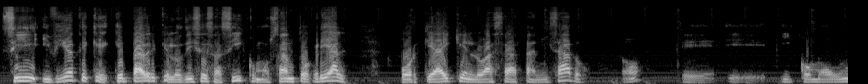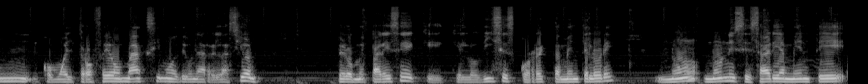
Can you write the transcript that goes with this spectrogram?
Sí, y fíjate que qué padre que lo dices así, como santo grial, porque hay quien lo ha satanizado, ¿no? Eh, y, como, un, como el trofeo máximo de una relación. Pero me parece que, lo dices correctamente, Lore, no, no necesariamente,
